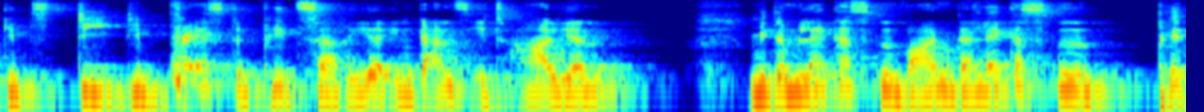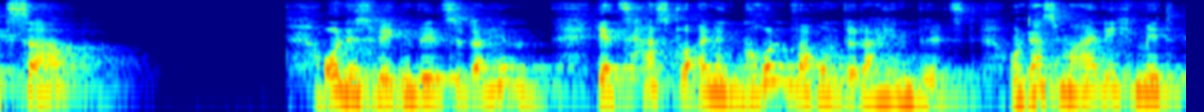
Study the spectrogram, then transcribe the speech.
gibt's die, die beste Pizzeria in ganz Italien mit dem leckersten Wein, der leckersten Pizza. Und deswegen willst du dahin. Jetzt hast du einen Grund, warum du dahin willst. Und das meine ich mit,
